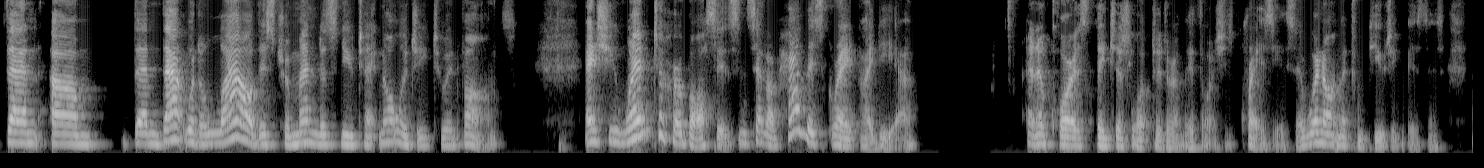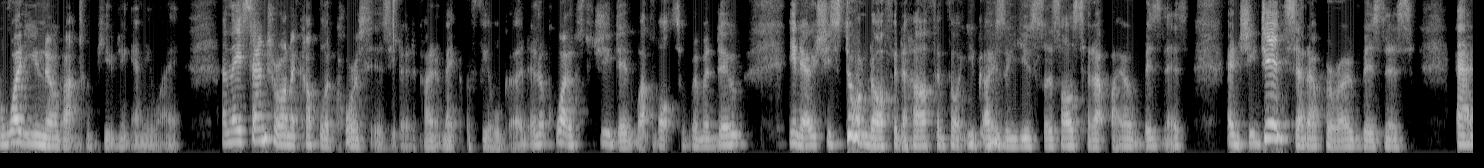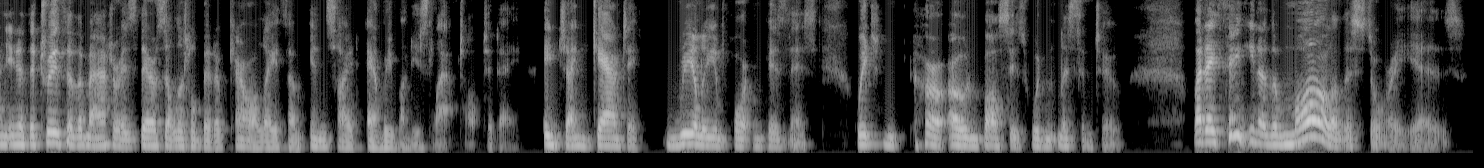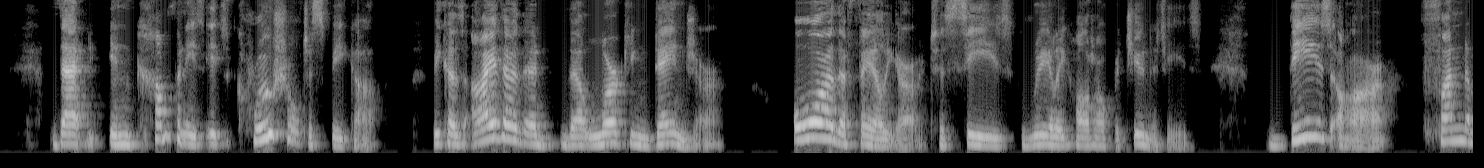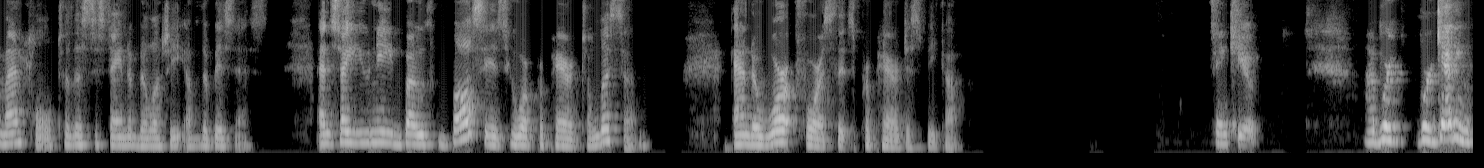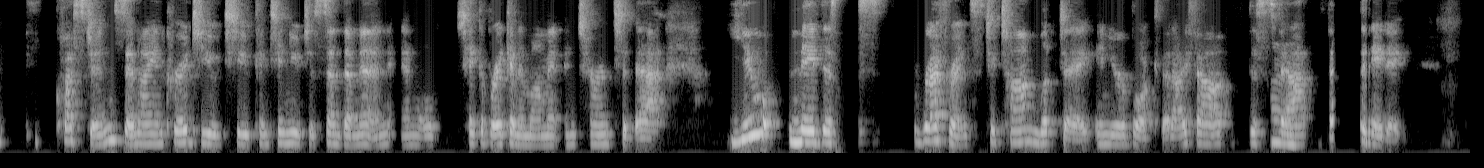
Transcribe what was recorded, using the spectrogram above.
then, um, then that would allow this tremendous new technology to advance. And she went to her bosses and said, I've had this great idea. And of course, they just looked at her and they thought she's crazy. They said, We're not in the computing business. And what do you know about computing anyway? And they sent her on a couple of courses, you know, to kind of make her feel good. And of course, she did what lots of women do. You know, she stormed off in a huff and thought, You guys are useless. I'll set up my own business. And she did set up her own business. And, you know, the truth of the matter is, there's a little bit of Carol Latham inside everybody's laptop today. A gigantic, really important business which her own bosses wouldn't listen to. But I think, you know, the moral of the story is that in companies, it's crucial to speak up because either the, the lurking danger or the failure to seize really hot opportunities, these are fundamental to the sustainability of the business. And so you need both bosses who are prepared to listen and a workforce that's prepared to speak up. Thank you. Uh, we're, we're getting questions and I encourage you to continue to send them in and we'll take a break in a moment and turn to that. You made this reference to Tom Lütke in your book that I found this mm. fascinating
